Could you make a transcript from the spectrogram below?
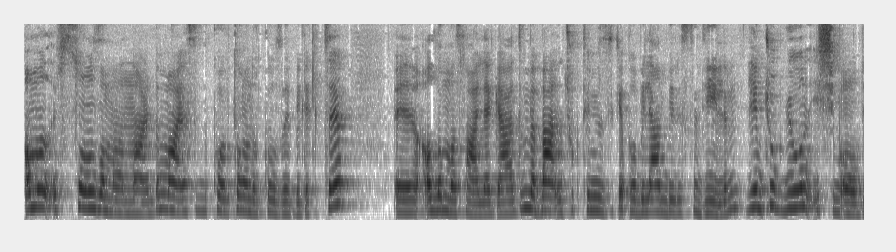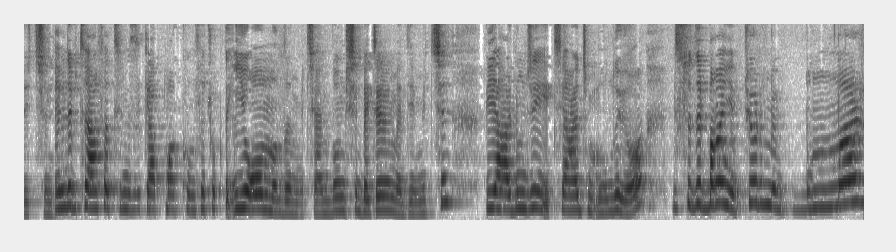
Ama son zamanlarda maalesef bu Covid-19 ile birlikte e, alamaz hale geldim ve ben de çok temizlik yapabilen birisi değilim. Hem çok yoğun işim olduğu için hem de bir tarafta temizlik yapmak konusunda çok da iyi olmadığım için, yani bunu bir şey beceremediğim için bir yardımcıya ihtiyacım oluyor. Bir süredir ben yapıyorum ve bunlar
